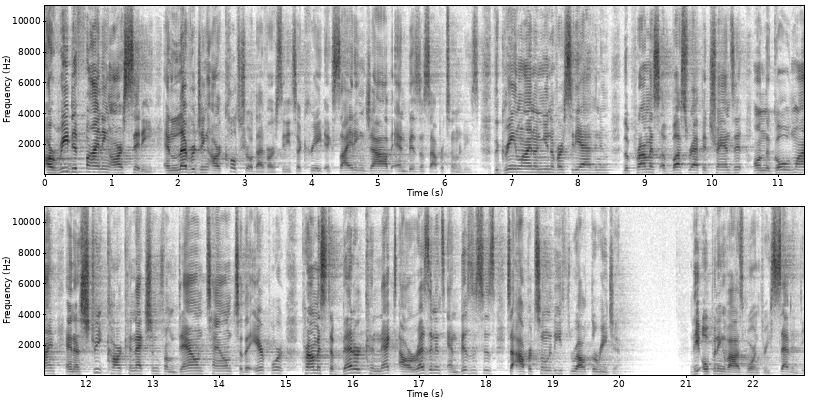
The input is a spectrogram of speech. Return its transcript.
are redefining our city and leveraging our cultural diversity to create exciting job and business opportunities. The Green Line on University Avenue, the promise of bus rapid transit on the Gold Line, and a streetcar connection from downtown to the airport promise to better connect our residents and businesses to opportunity throughout the region. The opening of Osborne 370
